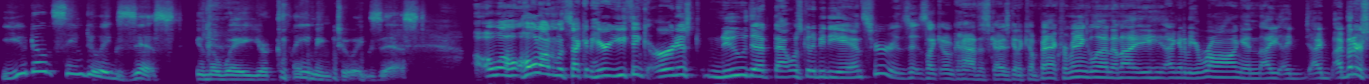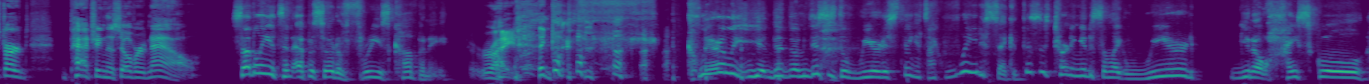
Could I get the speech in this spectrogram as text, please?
you don't seem to exist in the way you're claiming to exist. Oh well, hold on one second here. You think Ernest knew that that was going to be the answer? It's, it's like, oh god, this guy's going to come back from England, and I I'm going to be wrong, and I, I I better start patching this over now. Suddenly, it's an episode of Three's Company. Right. Clearly, yeah, I mean, this is the weirdest thing. It's like, wait a second, this is turning into some like weird you know, high school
